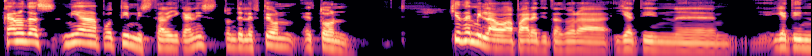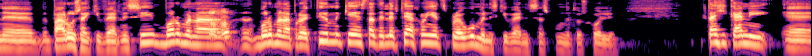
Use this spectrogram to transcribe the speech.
Κάνοντας μια αποτίμηση, θα λέγει κανείς, των τελευταίων ετών. Και δεν μιλάω απαραίτητα τώρα για την, ε, για την ε, παρούσα κυβέρνηση. Μπορούμε να, μπορούμε να προεκτείνουμε και στα τελευταία χρόνια της προηγούμενης κυβέρνησης, ας πούμε, το σχόλιο τα έχει κάνει. Ε,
